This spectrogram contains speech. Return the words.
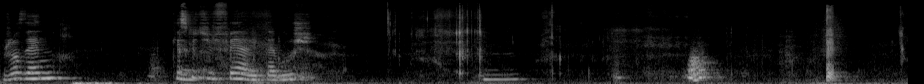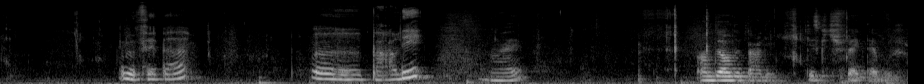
Bonjour Zen. Qu'est-ce que tu fais avec ta bouche? Je fais pas. Euh, parler. Ouais. En dehors de parler, qu'est-ce que tu fais avec ta bouche?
